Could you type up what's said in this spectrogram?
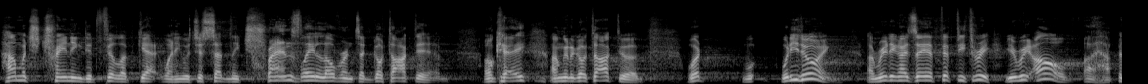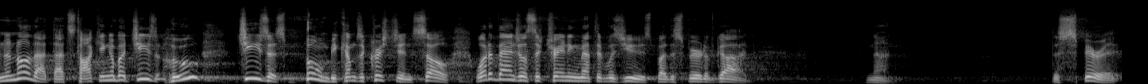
how much training did Philip get when he was just suddenly translated over and said, Go talk to him? Okay, I'm going to go talk to him. What, what are you doing? I'm reading Isaiah 53. You read, oh, I happen to know that. That's talking about Jesus. Who? Jesus. Boom, becomes a Christian. So, what evangelistic training method was used by the Spirit of God? None. The Spirit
